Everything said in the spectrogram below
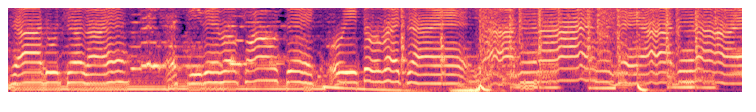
जादू चला है ऐसी बेवफाओं से कोई तो बचाए याद आए मुझे याद आए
